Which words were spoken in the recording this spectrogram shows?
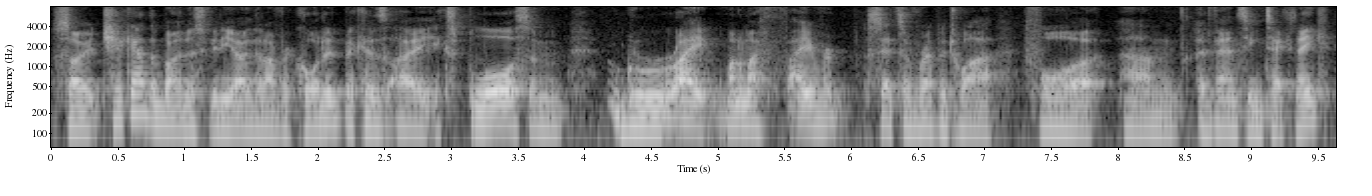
So check out the bonus video that I've recorded because I explore some great, one of my favorite sets of repertoire for um, advancing technique.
